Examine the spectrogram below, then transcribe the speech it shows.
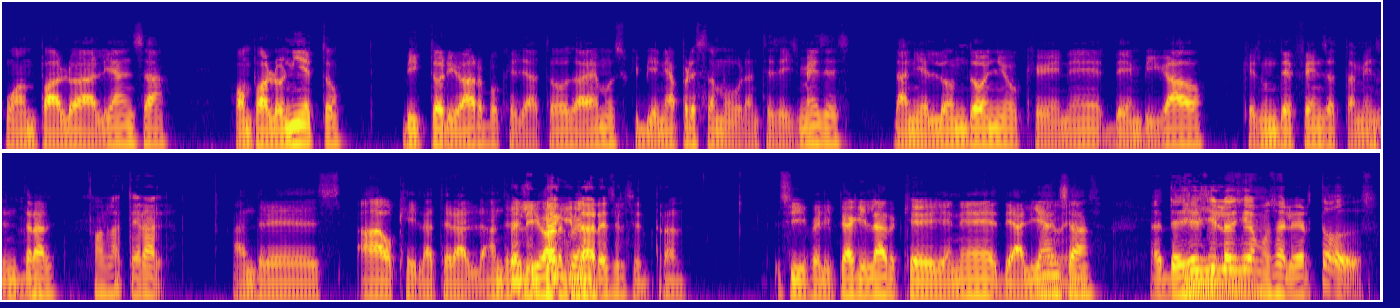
Juan Pablo de Alianza, Juan Pablo Nieto, Víctor Ibarbo, que ya todos sabemos que viene a préstamo durante seis meses, Daniel Londoño, que viene de Envigado, que es un defensa también central. O lateral. Andrés, ah, ok, lateral. Andrés Felipe Aguilar es el central. Sí, Felipe Aguilar, que viene de Alianza. De ese sí lo íbamos a leer todos.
